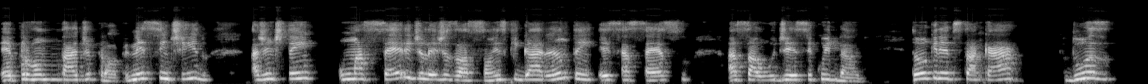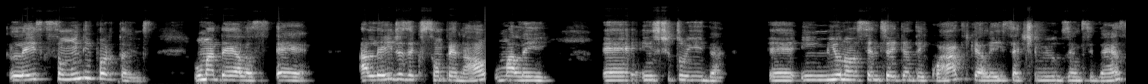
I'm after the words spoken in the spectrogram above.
é, por vontade própria. Nesse sentido, a gente tem uma série de legislações que garantem esse acesso à saúde e esse cuidado. Então, eu queria destacar duas leis que são muito importantes. Uma delas é a Lei de Execução Penal, uma lei é, instituída é, em 1984, que é a Lei 7.210,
